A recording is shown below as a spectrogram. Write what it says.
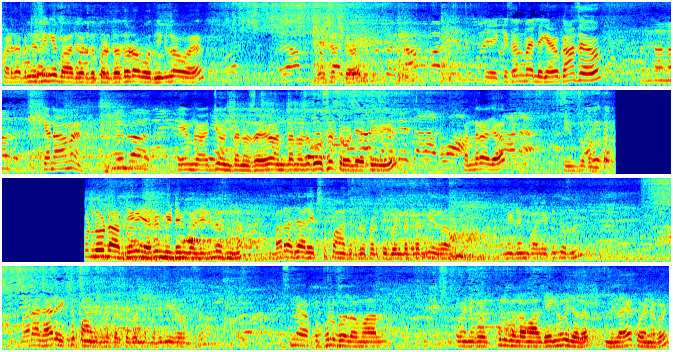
पर्दा की बात करें तो पर्दा थोड़ा बहुत निकला हुआ है। देख सकते हो ये किसान भाई लेके आए हो, कहाँ से हो? क्या नाम है? हेमराज। जी अंतना से अंतना से बहुत ट्रॉली आती हुई है? पंद्रह हज़ार? तीन सौ पंद्रह। लोड आप देखे जा रहे हो मीडियम क्वालिटी का सुना। बारह हज़ार एक सौ पाँच रुपये प्रति क्विंटल के से मीडियम क्वालिटी का सुन। बारह हज़ार एक सौ पाँच रुपये प्रति क्विंटल दर के हिसाब से। इसमें आपको फुल गोला माल कोई ना कोई फुल गोला माल देखने को ज़्यादा मिला है कोई ना कोई।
